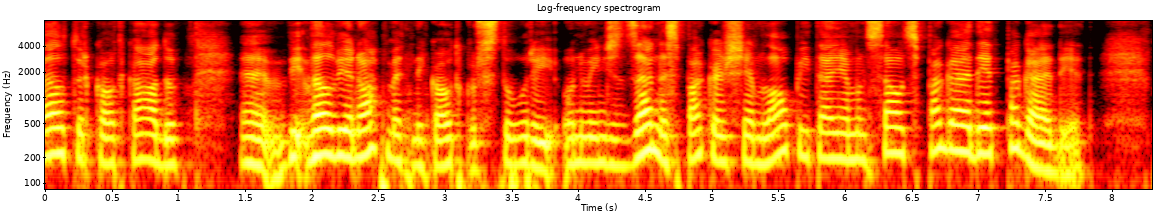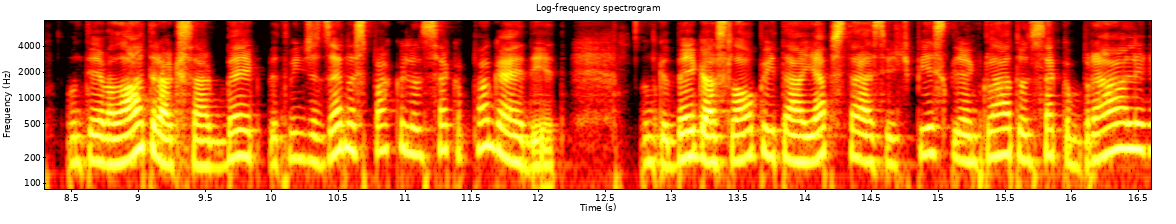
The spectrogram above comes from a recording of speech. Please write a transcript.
vēl tur kaut kādu, uh, vēl vienu apmetni kaut kur stūrī, un viņš dzenes pakaļ šiem laupītājiem un sauc pagaidiet, pagaidiet. Un tie vēl ātrāk sāk bēgt, bet viņš dzenes pakaļ un saka pagaidiet. Un, kad beigās laupītāji apstājas, viņš pieskrien klāt un saka, brāļi,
